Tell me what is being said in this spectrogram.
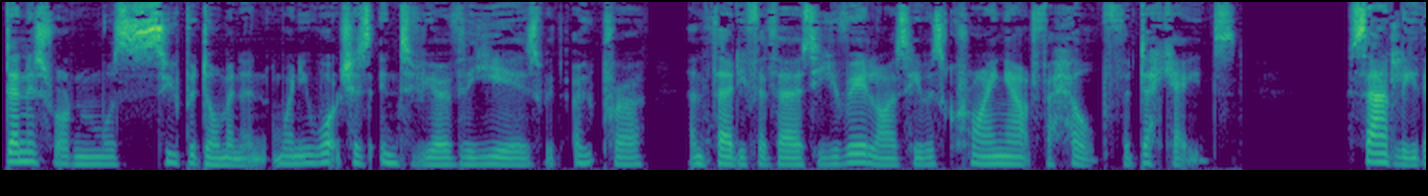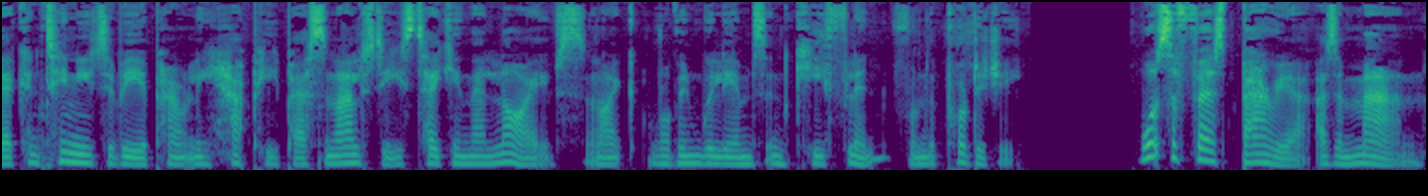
Dennis Rodman was super dominant. When you watch his interview over the years with Oprah and 30 for 30, you realise he was crying out for help for decades. Sadly, there continue to be apparently happy personalities taking their lives, like Robin Williams and Keith Flint from The Prodigy. What's the first barrier as a man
